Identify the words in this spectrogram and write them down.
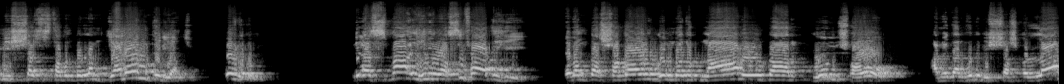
বিশ্বাস স্থাপন করলাম যেমন তিনি আছেন এবং তার সকল গুণবাচক নাম এবং তার গুণ সহ আমি তার প্রতি বিশ্বাস করলাম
